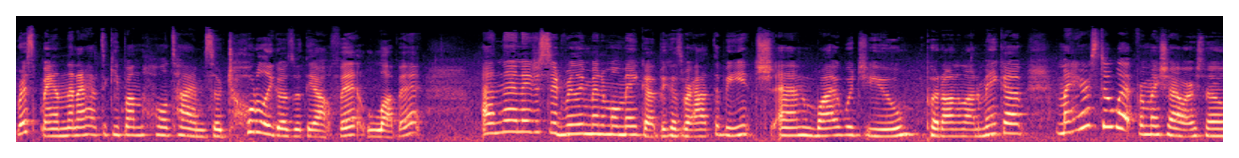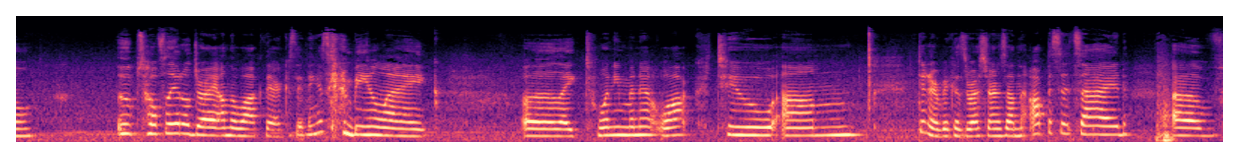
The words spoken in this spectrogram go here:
wristband that I have to keep on the whole time. So totally goes with the outfit. Love it. And then I just did really minimal makeup because we're at the beach and why would you put on a lot of makeup? My hair is still wet from my shower so oops hopefully it'll dry on the walk there because I think it's gonna be like a like 20 minute walk to um, dinner because the restaurant is on the opposite side of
